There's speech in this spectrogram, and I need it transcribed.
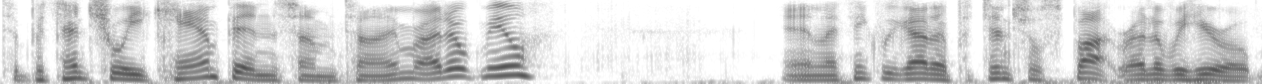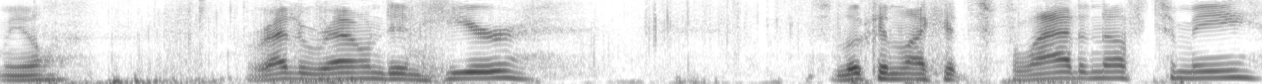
to potentially camp in sometime, right, Oatmeal? And I think we got a potential spot right over here, Oatmeal. Right around in here. It's looking like it's flat enough to me.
